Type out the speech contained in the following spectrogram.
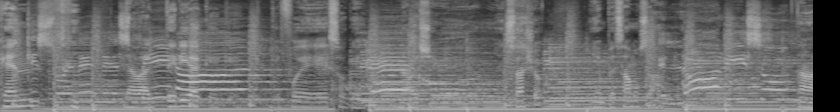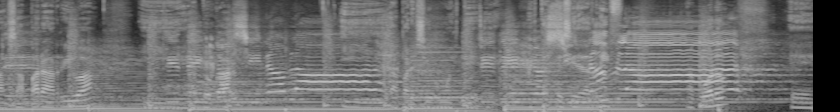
gen, la bacteria que, que- que fue eso que una vez llevé un ensayo y empezamos a, a zapar arriba y a tocar y apareció como este, esta especie de riff, ¿de acuerdo? Eh,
